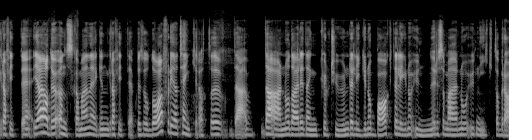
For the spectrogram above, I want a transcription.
graffiti. Jeg hadde jo ønska meg en egen graffiti-episode òg, fordi jeg tenker at eh, det er, det er noe der i den kulturen. Det ligger noe bak, det ligger noe under som er noe unikt og bra.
